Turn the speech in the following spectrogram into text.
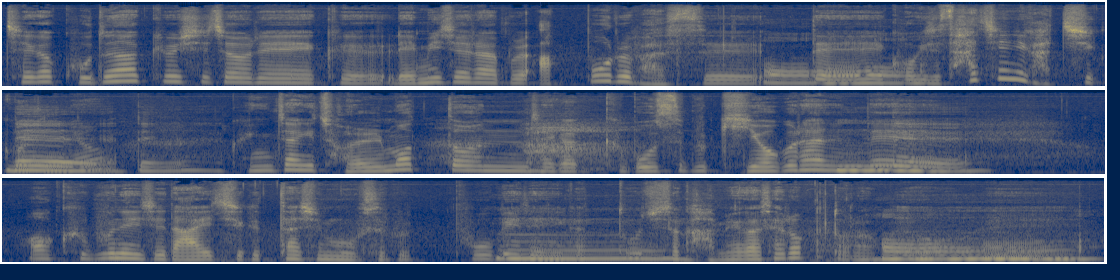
제가 고등학교 시절에 그 레미제라블 악보를 봤을 어. 때 거기 이제 사진이 같이 있거든요. 네, 네. 굉장히 젊었던 제가 그 모습을 기억을 하는데 음, 어 그분의 이제 나이 지긋하신 모습을 보게 되니까 음. 또 진짜 감회가 새롭더라고요. 어.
